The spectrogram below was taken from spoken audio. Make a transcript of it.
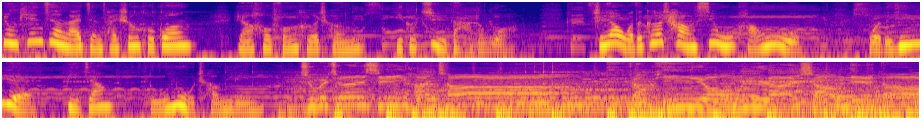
用偏见来剪裁生和光，然后缝合成一个巨大的我。只要我的歌唱心无旁骛，我的音乐必将独木成林。只为真心酣畅，让平庸染上跌宕。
